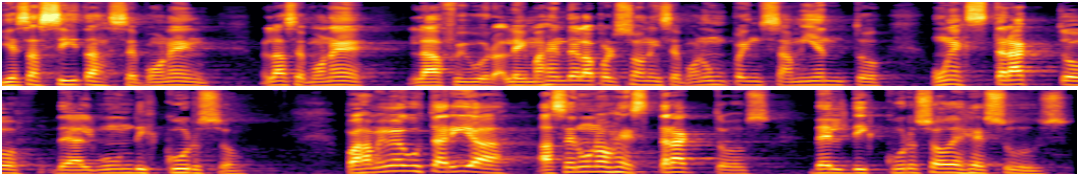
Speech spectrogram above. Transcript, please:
Y esas citas se ponen, ¿verdad? Se pone la figura, la imagen de la persona y se pone un pensamiento, un extracto de algún discurso. Pues a mí me gustaría hacer unos extractos del discurso de Jesús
